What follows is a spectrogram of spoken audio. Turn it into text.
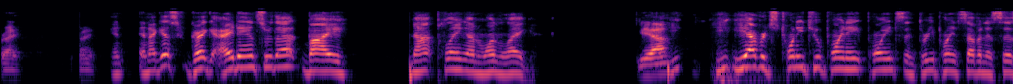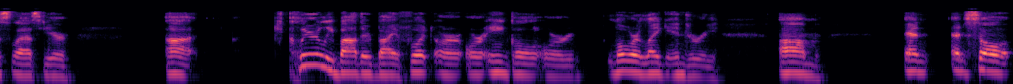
Right, right. And and I guess Greg, I'd answer that by not playing on one leg. Yeah. He, he, he averaged 22.8 points and 3.7 assists last year. Uh, clearly bothered by a foot or or ankle or lower leg injury. Um, and and so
